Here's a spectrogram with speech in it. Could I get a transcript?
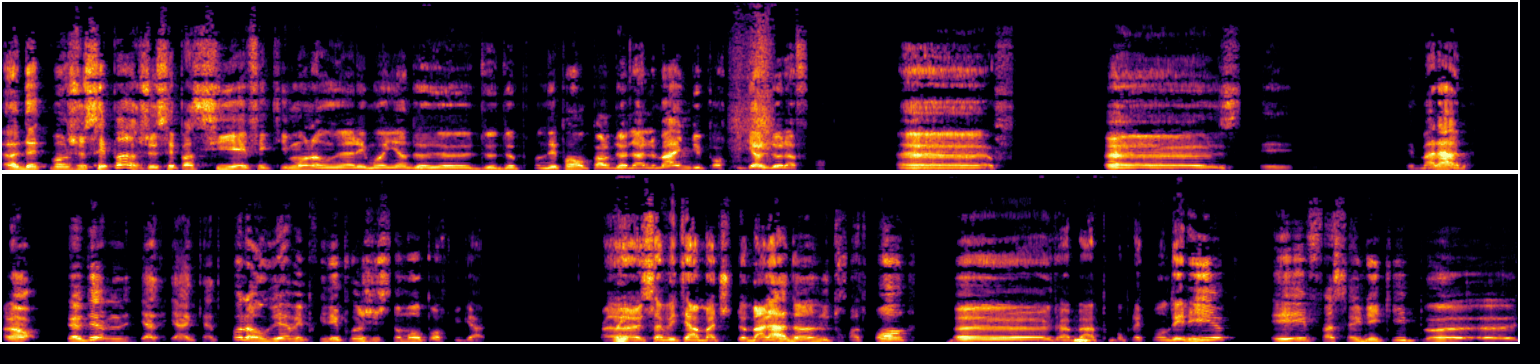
honnêtement, je ne sais pas. Je ne sais pas si effectivement la Hongrie a les moyens de, de, prendre des points. On parle de l'Allemagne, du Portugal, de la France. c'est malade. Alors, il y, a, il y a quatre ans, la Hongrie avait pris des points justement au Portugal. Euh, ça avait été un match de malade, hein, le 3-3, euh, complètement délire. Et face à une équipe, euh,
